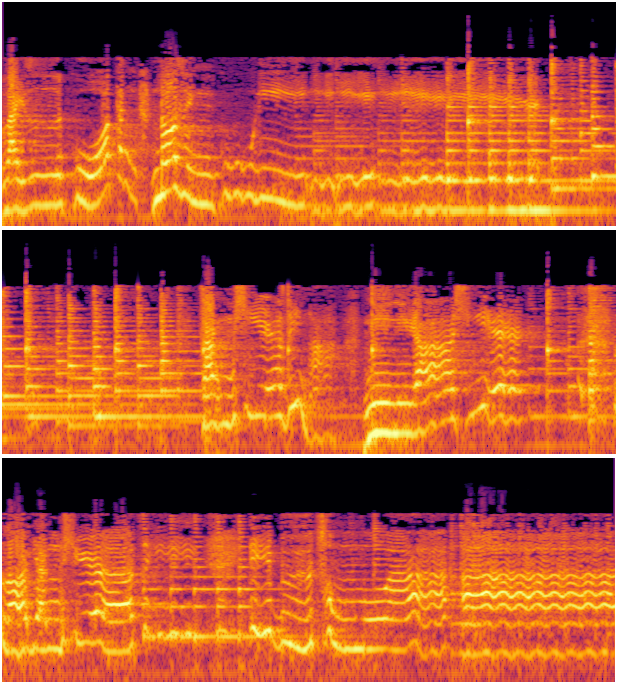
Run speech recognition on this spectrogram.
来日过更那人故意。张先生啊，你呀先那样学子。一步匆忙啊，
